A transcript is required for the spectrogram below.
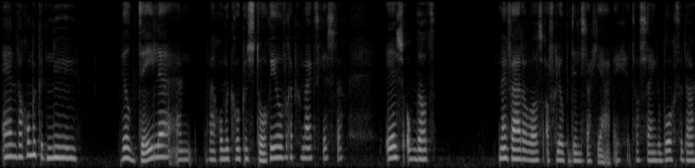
En waarom ik het nu wil delen en waarom ik er ook een story over heb gemaakt gisteren, is omdat mijn vader was afgelopen dinsdag jarig. Het was zijn geboortedag.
